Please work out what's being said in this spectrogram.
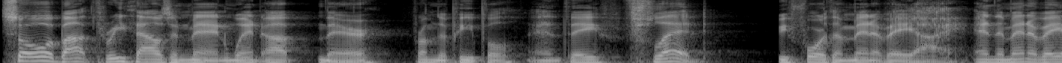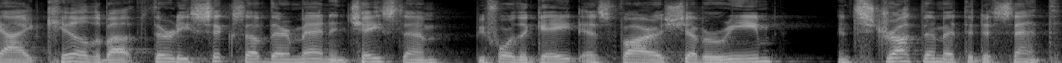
So about 3,000 men went up there from the people, and they fled before the men of Ai. And the men of Ai killed about 36 of their men and chased them before the gate as far as Shebarim and struck them at the descent.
